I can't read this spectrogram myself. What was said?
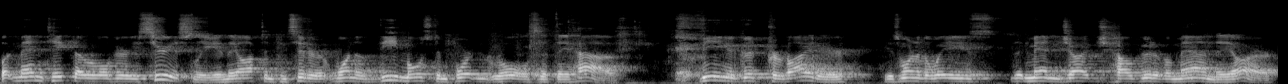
but men take that role very seriously, and they often consider it one of the most important roles that they have. Being a good provider is one of the ways that men judge how good of a man they are.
